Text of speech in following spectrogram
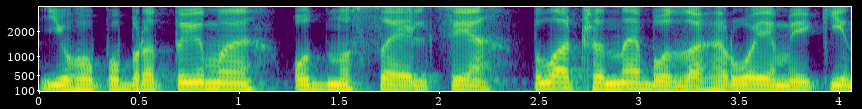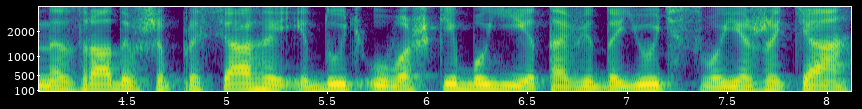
його побратими, односельці. Плаче небо за героями, які, не зрадивши присяги, ідуть у важкі бої та віддають своє життя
